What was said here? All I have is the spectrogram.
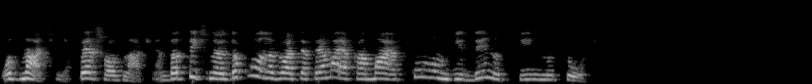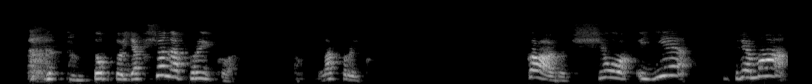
означення. Перше означення. Дотичною до кола називається пряма, яка має з колом єдину спільну точку. Тобто, якщо, наприклад, наприклад, кажуть, що є пряма,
